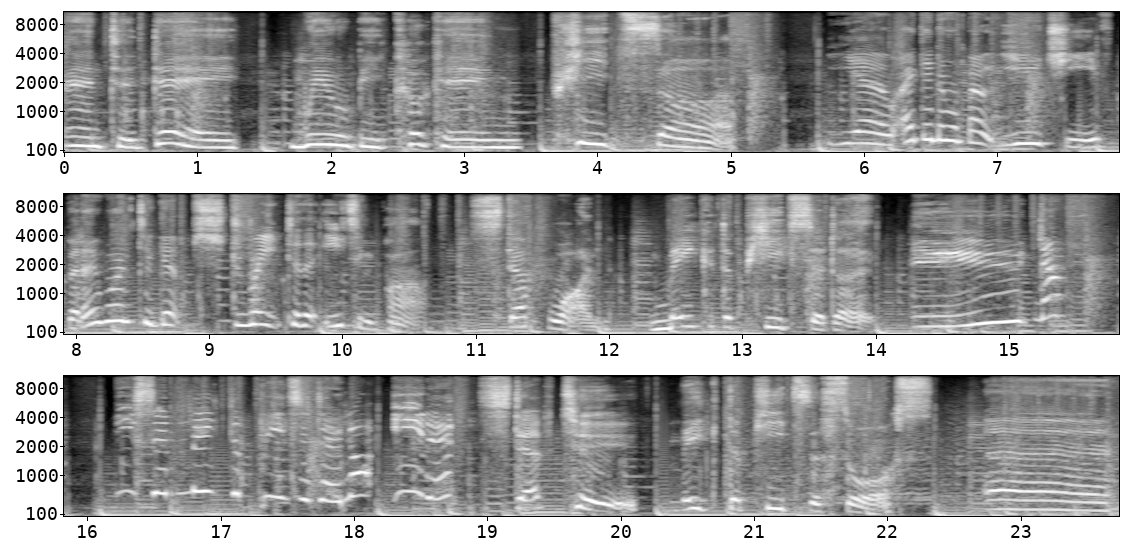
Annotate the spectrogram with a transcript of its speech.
And today we'll be cooking pizza. Yo, I don't know about you, Chief, but I want to get straight to the eating part. Step 1. Make the pizza dough. No. He said make the pizza dough, not eat it! Step 2. Make the pizza sauce. Uh,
